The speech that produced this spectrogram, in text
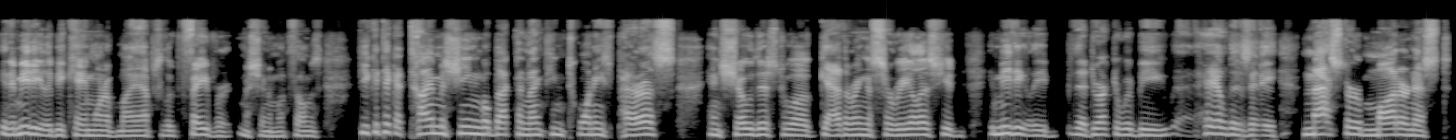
It immediately became one of my absolute favorite machinima films. If you could take a time machine and go back to 1920s Paris and show this to a gathering of surrealists, you'd immediately, the director would be hailed as a master modernist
